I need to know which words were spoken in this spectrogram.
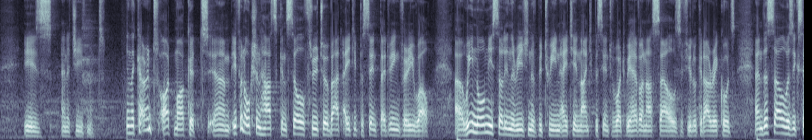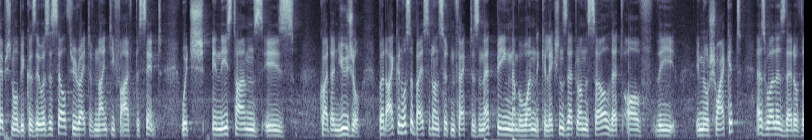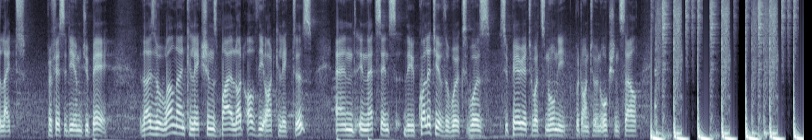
is an achievement. In the current art market, um, if an auction house can sell through to about 80%, they're doing very well. Uh, we normally sell in the region of between 80 and 90% of what we have on our sales if you look at our records. And this sale was exceptional because there was a sell-through rate of 95%, which in these times is quite unusual. But I can also base it on certain factors, and that being number one, the collections that were on the sale, that of the Emil Schweickerdt, as well as that of the late Professor Diem Joubert. Those were well-known collections by a lot of the art collectors, and in that sense, the quality of the works was superior to what's normally put onto an auction sale.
